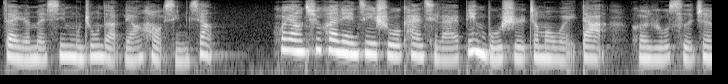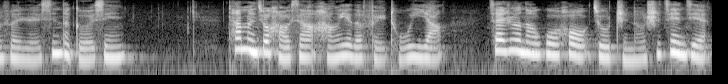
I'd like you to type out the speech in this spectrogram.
在人们心目中的良好形象。会让区块链技术看起来并不是这么伟大和如此振奋人心的革新。他们就好像行业的匪徒一样，在热闹过后就只能是渐渐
